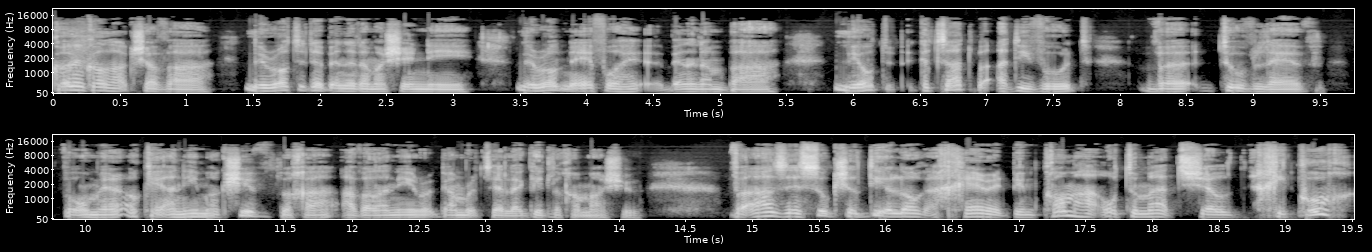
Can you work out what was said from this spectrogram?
קודם כל הקשבה, לראות את הבן אדם השני, לראות מאיפה בן אדם בא, להיות קצת באדיבות וטוב לב, ואומר, אוקיי, אני מקשיב לך, אבל אני גם רוצה להגיד לך משהו. ואז זה סוג של דיאלוג אחרת, במקום האוטומט של חיכוך,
